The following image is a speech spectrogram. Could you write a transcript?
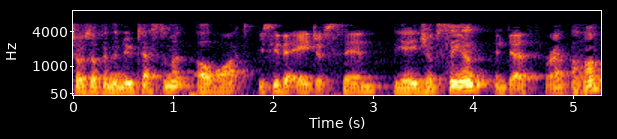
shows up in the New Testament a lot. You see the age of sin The age of sin. and death, right? Uh-huh.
